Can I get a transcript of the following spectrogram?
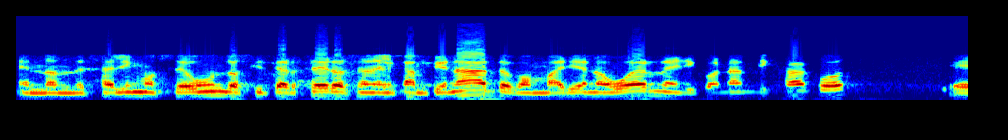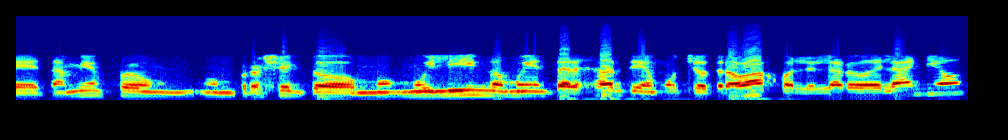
en donde salimos segundos y terceros en el campeonato con Mariano Werner y con Andy Jacos. Eh, también fue un, proyecto muy, lindo, muy interesante y de mucho trabajo a lo largo del año.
